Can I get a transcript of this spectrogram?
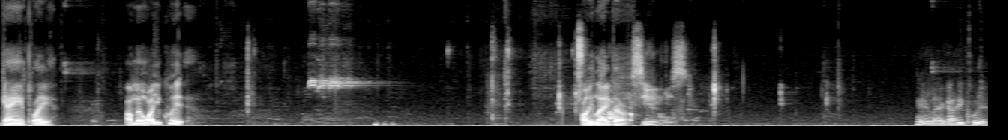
gameplay. Oh man, why you quit? Oh, he lagged Are out. serious? He ain't like how he quit.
